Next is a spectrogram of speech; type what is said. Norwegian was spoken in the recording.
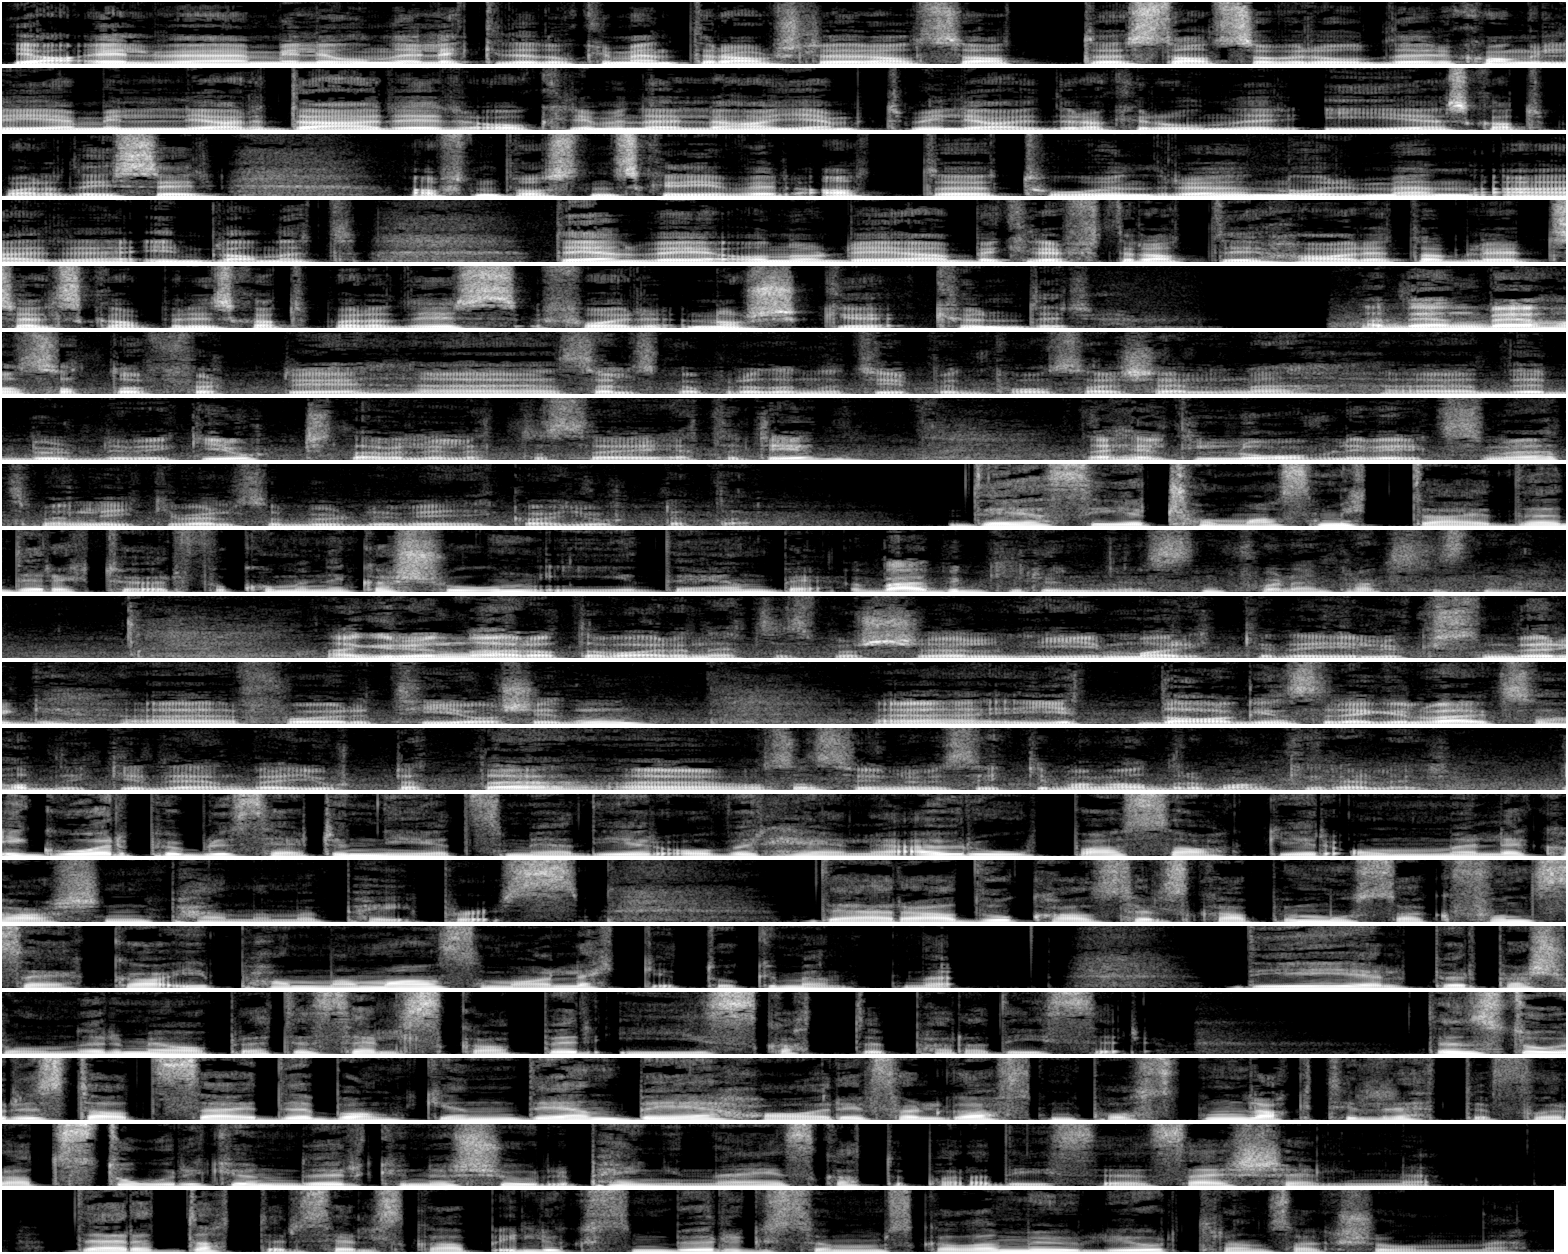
Ja, 11 millioner lekkede dokumenter avslører altså at statsoverhoder, kongelige milliardærer og kriminelle har gjemt milliarder av kroner i skatteparadiser. Aftenposten skriver at 200 nordmenn er innblandet. DNB og Nordea bekrefter at de har etablert selskaper i skatteparadis for norske kunder. DNB har satt opp 40 eh, selskaper av denne typen på Seychellene. Eh, det burde vi ikke gjort, det er veldig lett å se i ettertid. Det er helt lovlig virksomhet, men likevel så burde vi ikke ha gjort dette. Det sier Thomas Midteide, direktør for kommunikasjon i DNB. Hva er begrunnelsen for den praksisen? Da? Grunnen er at det var en etterspørsel i markedet i Luxembourg eh, for ti år siden. Eh, gitt dagens regelverk så hadde ikke DNB gjort dette, eh, og sannsynligvis ikke mange andre banker heller. I går publiserte nyhetsmedier over hele Europa saker om lekkasjen Panama Papers. Det er advokatselskapet Mossack Fonseca i Panama som har lekket dokumentene. De hjelper personer med å opprette selskaper i skatteparadiser. Den store statseide banken DNB har ifølge Aftenposten lagt til rette for at store kunder kunne skjule pengene i skatteparadiset Seychellene. Det er et datterselskap i Luxembourg som skal ha muliggjort transaksjonene.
